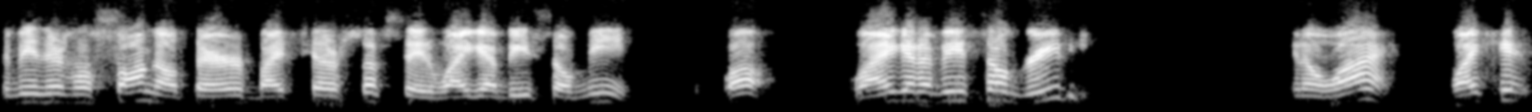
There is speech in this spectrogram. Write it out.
I mean there's a song out there by Taylor Swift saying, Why you gotta be so mean? Well, why you gotta be so greedy? You know, why? Why can't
